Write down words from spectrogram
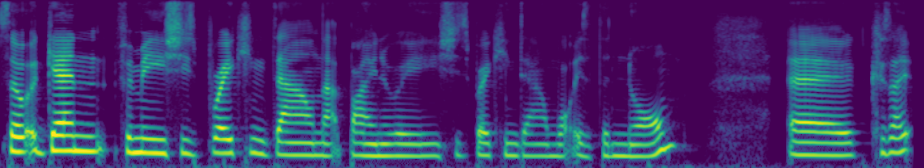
So, again, for me, she's breaking down that binary, she's breaking down what is the norm. Uh, because I.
